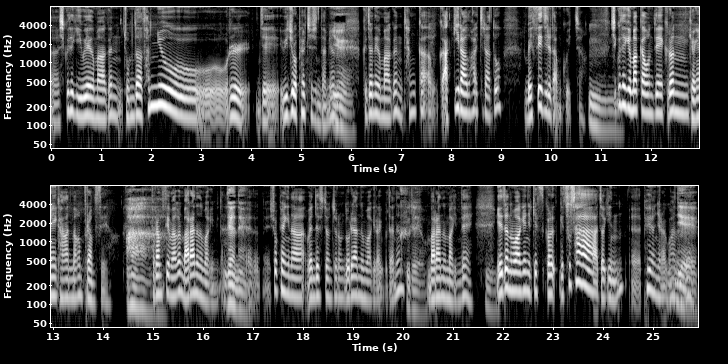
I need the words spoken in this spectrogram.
어, 19세기 이후의 음악은 좀 더 선율을 이제 위주로 펼쳐진다면 예. 그 전의 음악은 잠깐 그 악기라도 할지라도 메시지를 담고 있죠. 음. 19세기 음악 가운데 그런 경향이 강한 음악은 브람스예요. 아. 브람스 음악은 말하는 음악입니다. 네네. 네, 쇼팽이나 웬델스존처럼 노래하는 음악이라기보다는 그래요. 말하는 음악인데 음. 예전 음악에는 이렇게 수사적인 에, 표현이라고 하는데 예.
